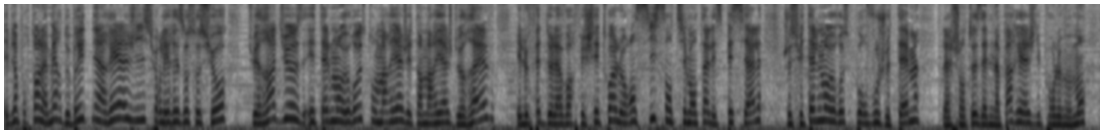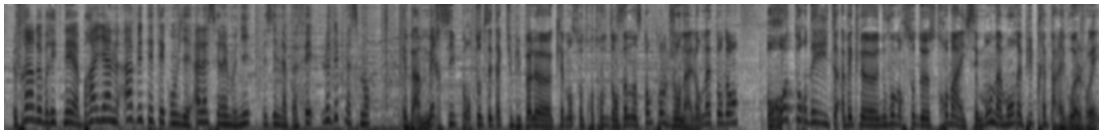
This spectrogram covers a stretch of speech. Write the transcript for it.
Et bien pourtant, la mère de Britney a réagi sur les réseaux sociaux. Tu es radieuse et tellement heureuse. Ton mariage est un mariage de rêve. Et le fait de l'avoir fait chez toi le rend si sentimental et spécial. Je suis tellement heureuse pour vous. Je t'aime. La chanteuse, elle n'a pas réagi pour le moment. Le frère de Britney, Brian, avait été convié à la cérémonie, mais il n'a pas fait le déplacement. Eh ben merci pour toute cette actu people. Euh, Clémence, on te retrouve dans un instant pour le journal. En attendant, retour des hits avec le nouveau morceau de Stromae, c'est Mon Amour. Et puis préparez-vous à jouer.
